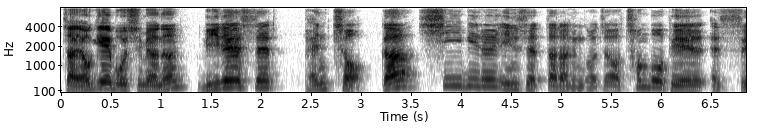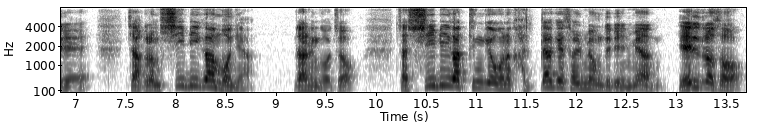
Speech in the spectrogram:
자, 여기에 보시면은 미래셋 벤처가 12를 인수했다라는 거죠. 첨보 BLS에. 자, 그럼 12가 뭐냐? 라는 거죠. 자, 12 같은 경우는 간단하게 설명드리면 예를 들어서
